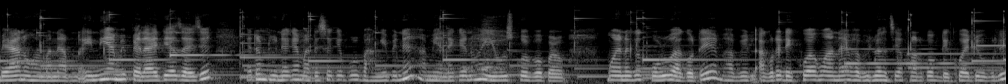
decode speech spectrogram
বেয়া নহয় মানে আপোনাৰ। এনেই আমি পেলাই দিয়া যায় যে একদম ধুনীয়াকৈ মাটি চাকিবোৰ ভাঙি পিনে আমি এনেকৈ নহয় ইউজ কৰিব পাৰোঁ। মই এনেকৈ কৰোঁ আগতে ভাবিল আগতে দেখুওৱা হোৱা নাই ভাবিলোঁ আজি আপোনালোকক দেখুৱাই দিওঁ বুলি।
